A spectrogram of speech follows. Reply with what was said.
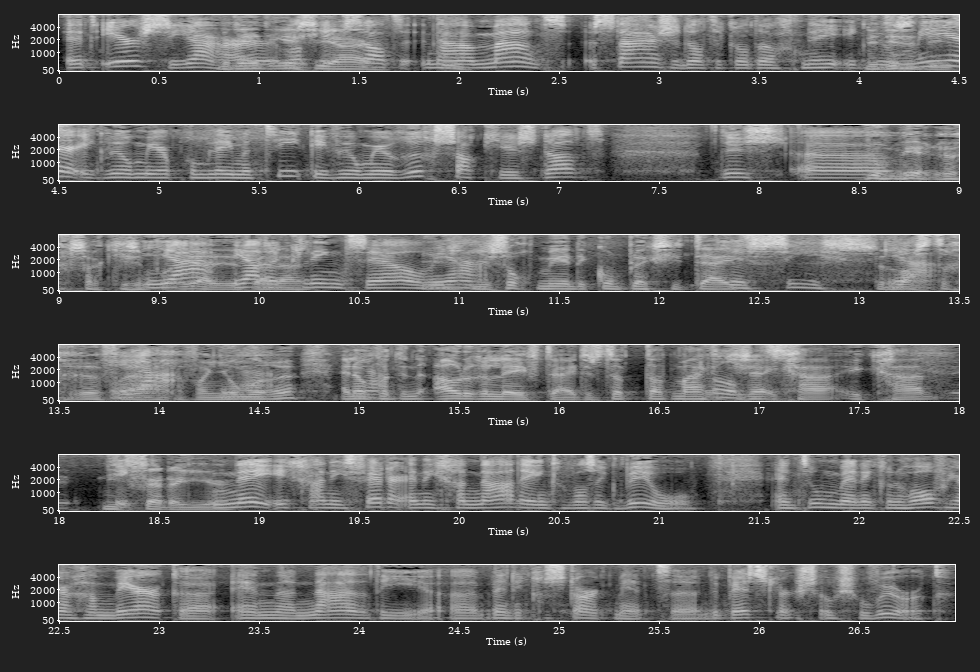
Het eerste jaar. Het eerste want jaar. ik zat na een maand stage dat ik al dacht: nee, ik Dit wil meer. niet. Ik wil meer problematiek. Ik wil meer rugzakjes. Dat. Dus. Uh, Ik wil meer rugzakjes. En ja, ja, bijna- dat klinkt. Je, Ja. je zocht meer de complexiteit, Precies. de lastigere vragen van jongeren. En ook wat in oudere leeftijd. Dus dat, dat maakt dat je zei, ik ga, ik ga niet Ik- verder hier. Nee, ik ga niet verder en ik ga nadenken wat ik wil. En toen ben ik een half jaar gaan werken. En eh, na die eh, ben ik gestart met eh, de Bachelor Social Work.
